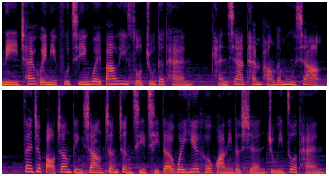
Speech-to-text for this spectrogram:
你拆毁你父亲为巴利所筑的坛，砍下坛旁的木像。”在这宝藏顶上整整齐齐的为耶和华你的神逐一座坛。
